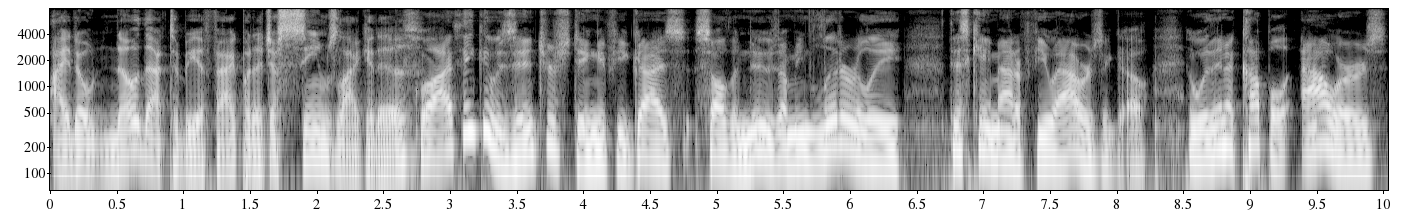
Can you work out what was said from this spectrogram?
I don't know that to be a fact, but it just seems like it is. Well, I think it was interesting if you guys saw the news. I mean, literally, this came out a few hours ago, and within a couple hours.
